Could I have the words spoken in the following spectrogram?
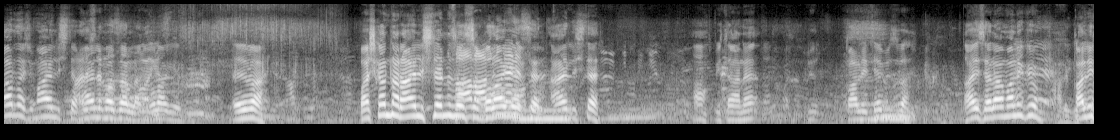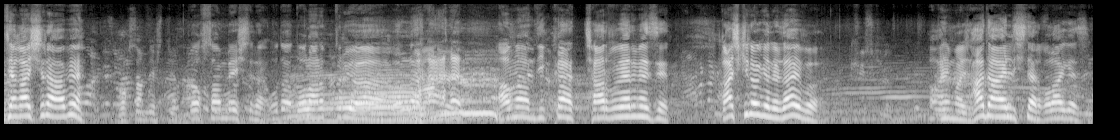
Kardeşim hayırlı işler, Hayırlı pazarlar. kolay gelsin. Eyvah. Başkanlar hayırlı işleriniz Sağ ol olsun. abim Kolay benim. gelsin. Hayırlı işler. Ah bir tane bir kalitemiz var. Dayı selamun aleyküm. Kalite kaç lira abi? 95 diyor. 95 lira. O da dolanıp duruyor ha. Vallahi. Aman dikkat. Çarpı vermesin. Kaç kilo gelir dayı bu? 200 kilo. Ay maş. Hadi hayırlı işler. Kolay gelsin.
